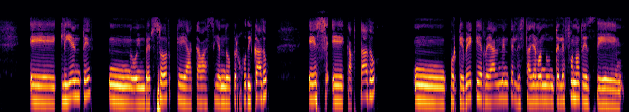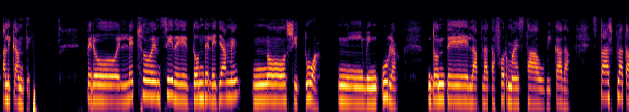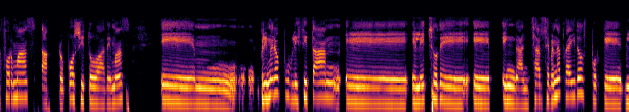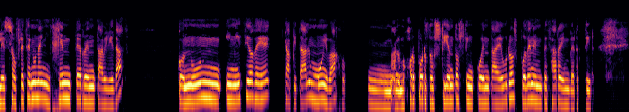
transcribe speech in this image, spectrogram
eh, cliente mm, o inversor que acaba siendo perjudicado es eh, captado Mm, porque ve que realmente le está llamando un teléfono desde Alicante. Pero el hecho en sí de dónde le llamen no sitúa ni vincula dónde la plataforma está ubicada. Estas plataformas, a propósito, además, eh, primero publicitan eh, el hecho de eh, enganchar, se ven atraídos porque les ofrecen una ingente rentabilidad con un inicio de capital muy bajo. Mm, a lo mejor por 250 euros pueden empezar a invertir.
